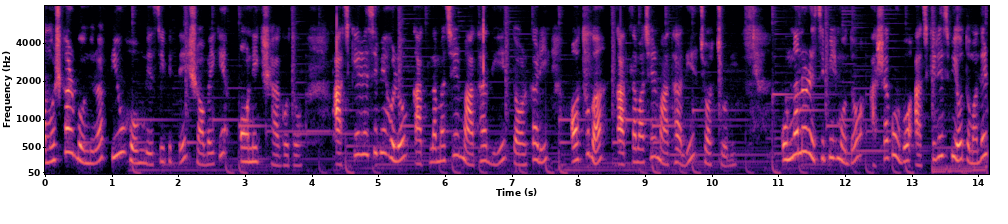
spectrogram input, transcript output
নমস্কার বন্ধুরা পিউ হোম রেসিপিতে সবাইকে অনেক স্বাগত। আজকের রেসিপি হলো কাতলা মাছের মাথা দিয়ে তরকারি অথবা কাতলা মাছের মাথা দিয়ে চচ্চড়ি। অন্যান্য রেসিপির মতো আশা করব আজকের রেসিপিও তোমাদের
